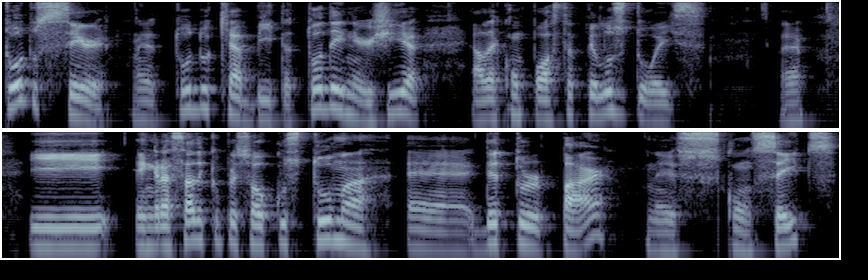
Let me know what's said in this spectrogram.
todo ser, né, tudo que habita, toda energia, ela é composta pelos dois. Né? E é engraçado que o pessoal costuma é, deturpar né, esses conceitos,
